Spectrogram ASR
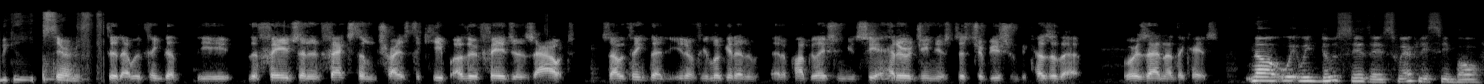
because they're infected. I would think that the the phage that infects them tries to keep other phages out. So I would think that you know if you look at it at a population, you'd see a heterogeneous distribution because of that. Or is that not the case? No, we, we do see this. We actually see both.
